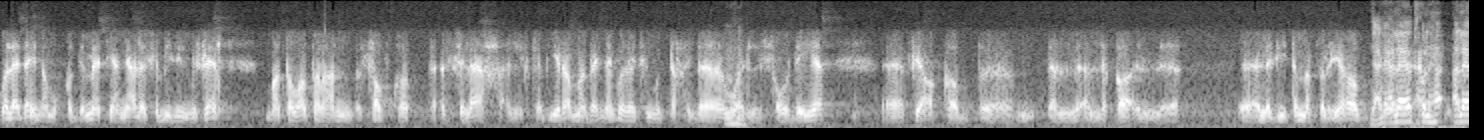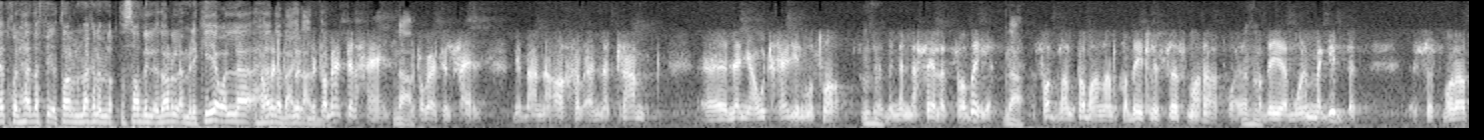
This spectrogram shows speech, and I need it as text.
ولدينا مقدمات يعني على سبيل المثال ما تواتر عن صفقة السلاح الكبيرة ما بين الولايات المتحدة والسعودية آه، في اعقاب آه، اللقاء ال- آه، الذي تم في الرياض يعني ألا يدخل ه- ألا يدخل هذا في إطار المغنم الاقتصادي للإدارة الأمريكية ولا هذا بعيد عن ذلك؟ بطبيعة الحال نعم. بطبيعة الحال بمعنى آخر أن ترامب لن يعود خالي الوصال من الناحية الاقتصادية. نعم. فضلا طبعا عن قضية الاستثمارات وهي قضية مهمة جدا. استثمارات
